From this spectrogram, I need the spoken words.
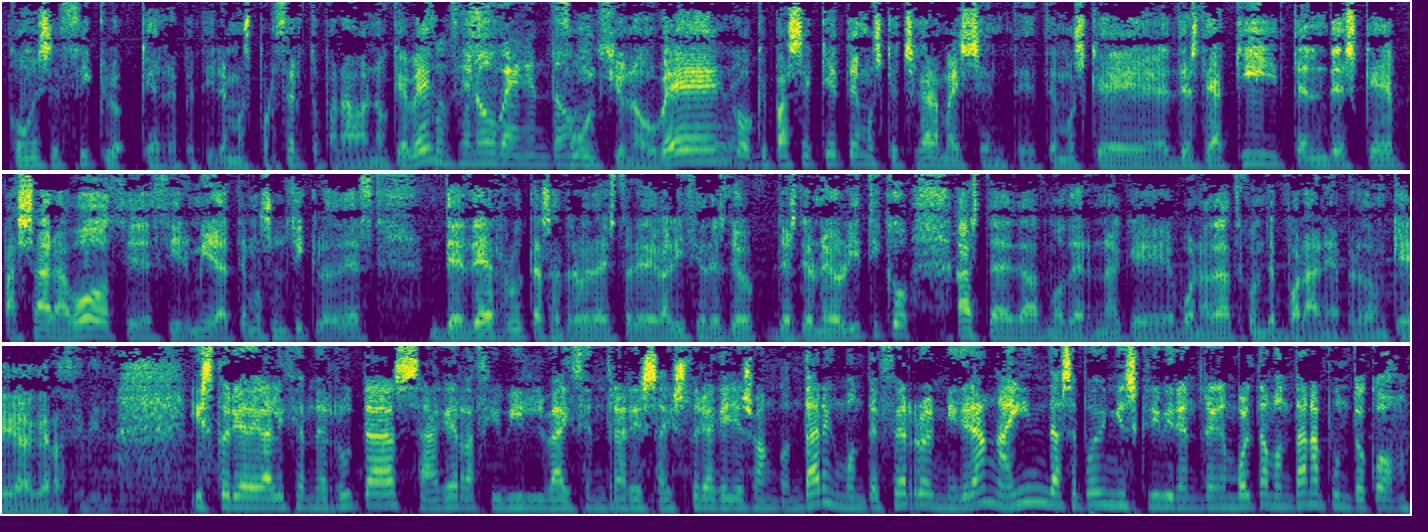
con ese ciclo, que repetiremos, por certo, para o ano que ven. Funcionou ben, entón. Funcionou ben, ben. o que pase que temos que chegar a máis xente xente. Temos que, desde aquí, tendes que pasar a voz e decir, mira, temos un ciclo de 10 de dez rutas a través da historia de Galicia desde, desde o Neolítico hasta a edad moderna, que, bueno, a edad contemporánea, perdón, que a Guerra Civil. Historia de Galicia en rutas, a Guerra Civil vai centrar esa historia que lles van contar en Monteferro, en Nigrán, aínda se poden inscribir en trenenvoltamontana.com.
